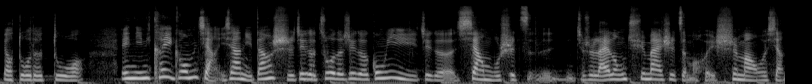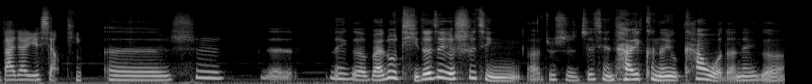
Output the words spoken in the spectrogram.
要多得多。哎，你你可以给我们讲一下，你当时这个做的这个公益这个项目是怎，就是来龙去脉是怎么回事吗？我想大家也想听。呃，是呃那个白鹿提的这个事情，呃，就是之前他可能有看我的那个。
